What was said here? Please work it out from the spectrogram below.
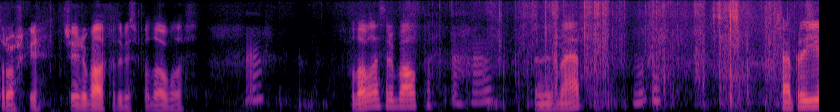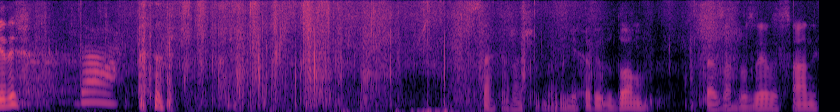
Трошки. Чи рибалка тобі сподобалась? Сподобалась рибалка? Ти не? Ну, Ще приїдеш? да. Все, коротше, будемо їхати додому. Все загрузили, сани.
